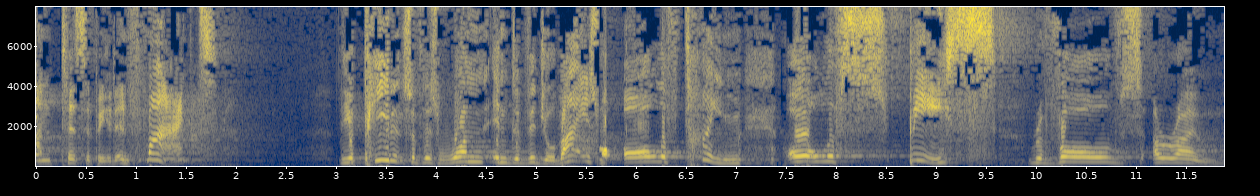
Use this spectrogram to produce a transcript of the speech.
anticipated. In fact, the appearance of this one individual, that is what all of time, all of space revolves around.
